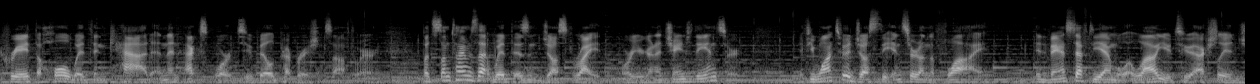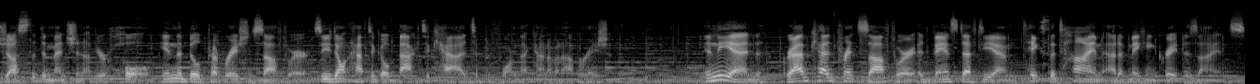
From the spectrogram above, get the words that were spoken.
create the hole width in CAD and then export to build preparation software. But sometimes that width isn't just right, or you're going to change the insert. If you want to adjust the insert on the fly, Advanced FDM will allow you to actually adjust the dimension of your hole in the build preparation software, so you don't have to go back to CAD to perform that kind of an operation. In the end, GrabCAD Print software Advanced FDM takes the time out of making great designs.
